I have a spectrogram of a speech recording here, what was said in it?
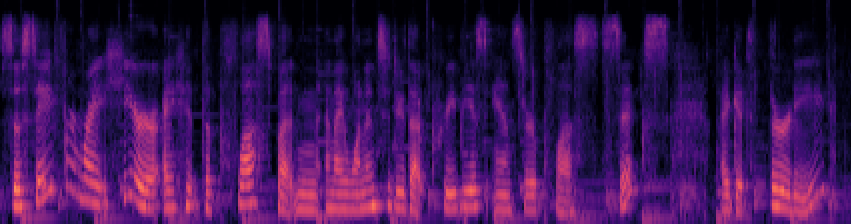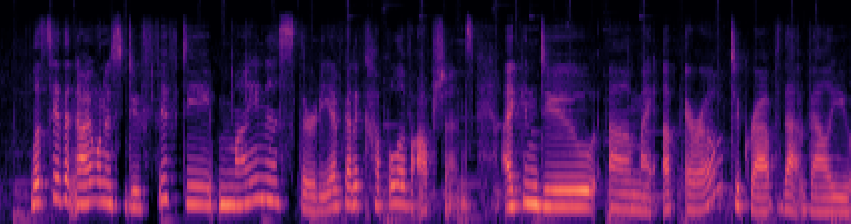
So say from right here, I hit the plus button and I wanted to do that previous answer plus six, I get 30. Let's say that now I wanted to do 50 minus 30. I've got a couple of options. I can do um, my up arrow to grab that value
